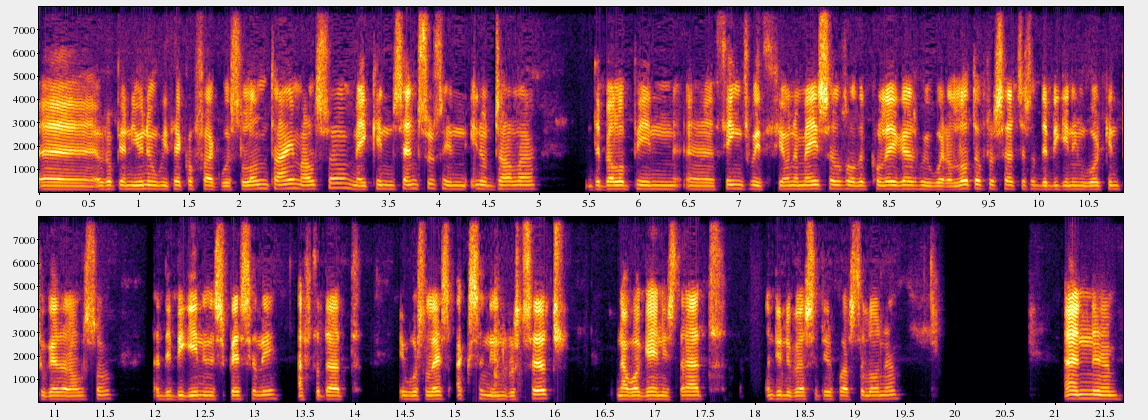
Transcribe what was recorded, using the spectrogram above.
uh, European Union with ECOFAC was a long time also, making census in, in Odzala, developing uh, things with Fiona Maisels, other colleagues. We were a lot of researchers at the beginning working together also, at the beginning especially. After that, it was less action in research now again is that at the University of Barcelona. And um,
